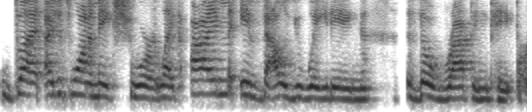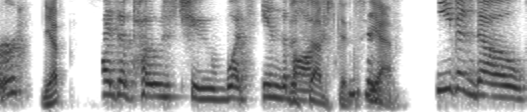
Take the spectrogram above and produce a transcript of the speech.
but i just want to make sure like i'm evaluating the wrapping paper yep. as opposed to what's in the, the box. substance yeah. Even though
